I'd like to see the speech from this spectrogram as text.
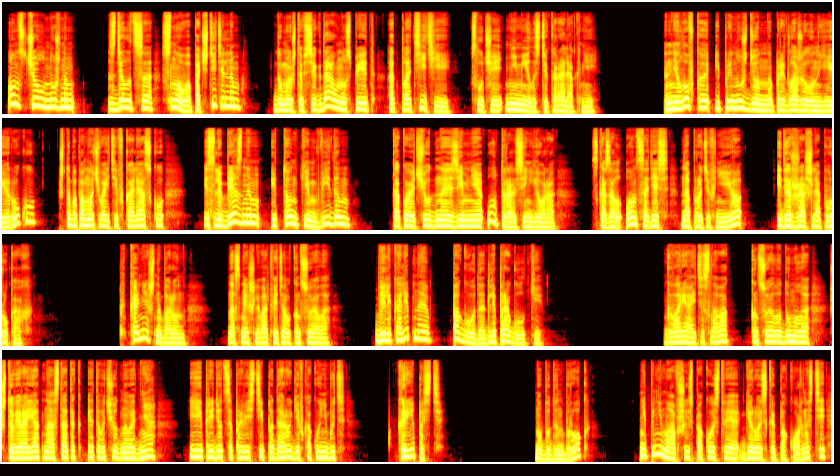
он счел нужным сделаться снова почтительным, думая, что всегда он успеет отплатить ей в случае немилости короля к ней. Неловко и принужденно предложил он ей руку, чтобы помочь войти в коляску, и с любезным и тонким видом «Какое чудное зимнее утро, сеньора», — сказал он, садясь напротив нее и держа шляпу в руках. «Конечно, барон», — насмешливо ответил Консуэла. «Великолепная погода для прогулки». Говоря эти слова, Консуэла думала, что, вероятно, остаток этого чудного дня ей придется провести по дороге в какую-нибудь крепость. Но Буденброк не понимавший спокойствия геройской покорности,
